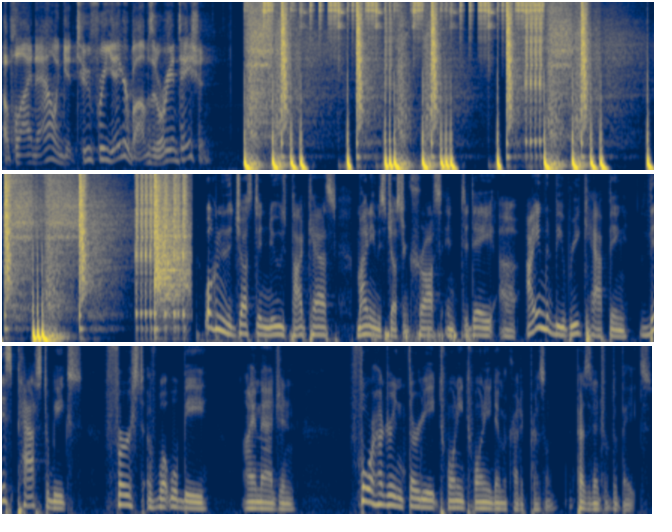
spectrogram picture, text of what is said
Apply now and get two free Jaeger bombs at orientation. Welcome to the Just In News Podcast. My name is Justin Cross, and today uh, I am going to be recapping this past week's first of what will be, I imagine, 438 2020 Democratic pres- presidential debates.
